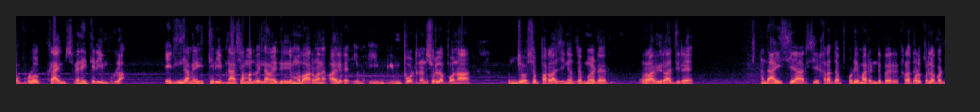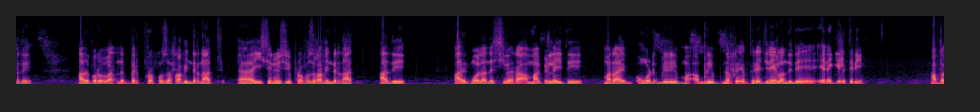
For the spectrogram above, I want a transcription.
அவ்வளவு கிரைம்ஸ் எனக்கு தெரியும் ஃபுல்லா எல்லாம் எனக்கு தெரியும். நான் சம்மந்தம் எல்லாம் எனக்கு தெரியும். உதாரணம் அதுல இம்பார்ட்டன்ட் சொல்ல போனா ஜோசப் பராஜிங்கிற மேடர் ரவிராஜ் அந்த ஐசிஆர்சி கரத்தை பொடியமா ரெண்டு பேர் கரத்தோடு கொல்லப்பட்டது. அது பிறகு அந்த பேர் professor Ravindranath east university professor Ravindranath. அது அதுக்கு முதல்ல அந்த சிவராமாக்கள் இது மற உங்களோட அப்படி நிறைய பிரச்சனைகள் வந்துட்டு எனக்கு இல்லை தெரியும். அப்போ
